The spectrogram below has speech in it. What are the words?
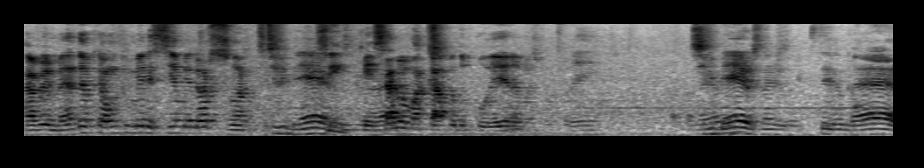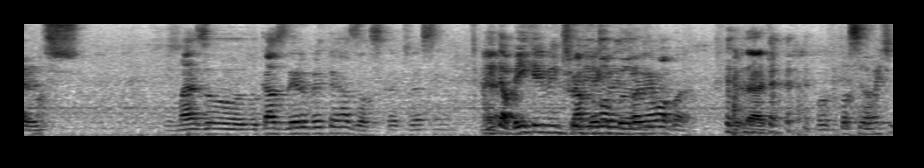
Harvey Mandel, que é um que merecia melhor sorte. Steve Merrill, Sim. Quem É. sabe é uma capa do poeira mais pra frente. Steve Merrill, né, Jesus? Steve Merritt. Mas o, no caso dele, o Ben tem razão. Se o cara tivesse. Ainda bem que ele não entrou em em banda. Verdade. Possivelmente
